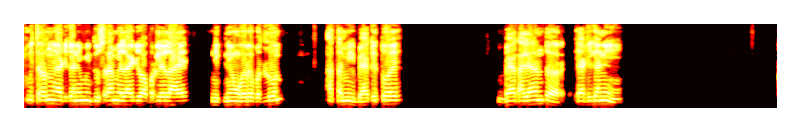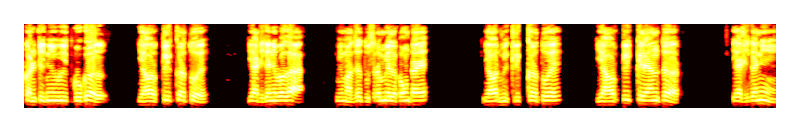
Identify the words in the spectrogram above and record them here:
मित्रांनो या ठिकाणी मी दुसरा मेल आय डी वापरलेला आहे. निकनेम वगैरे बदलून. आता मी बॅक येतोय. बॅक आल्यानंतर या ठिकाणी कंटिन्यू विथ गुगल यावर क्लिक करतोय. या ठिकाणी बघा मी माझं दुसरं मेल अकाउंट आहे. यावर मी क्लिक करतोय. यावर क्लिक केल्यानंतर या ठिकाणी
